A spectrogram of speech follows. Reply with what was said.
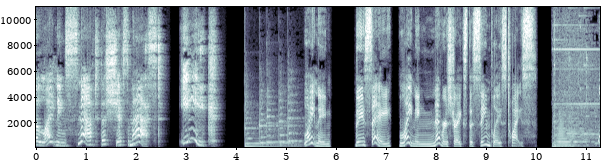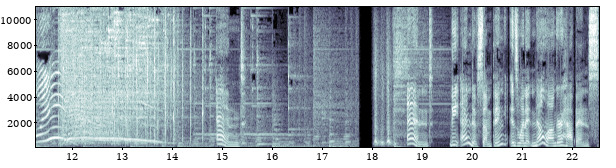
The lightning snapped the ship's mast. Eek! Lightning. They say lightning never strikes the same place twice. End. End. The end of something is when it no longer happens.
